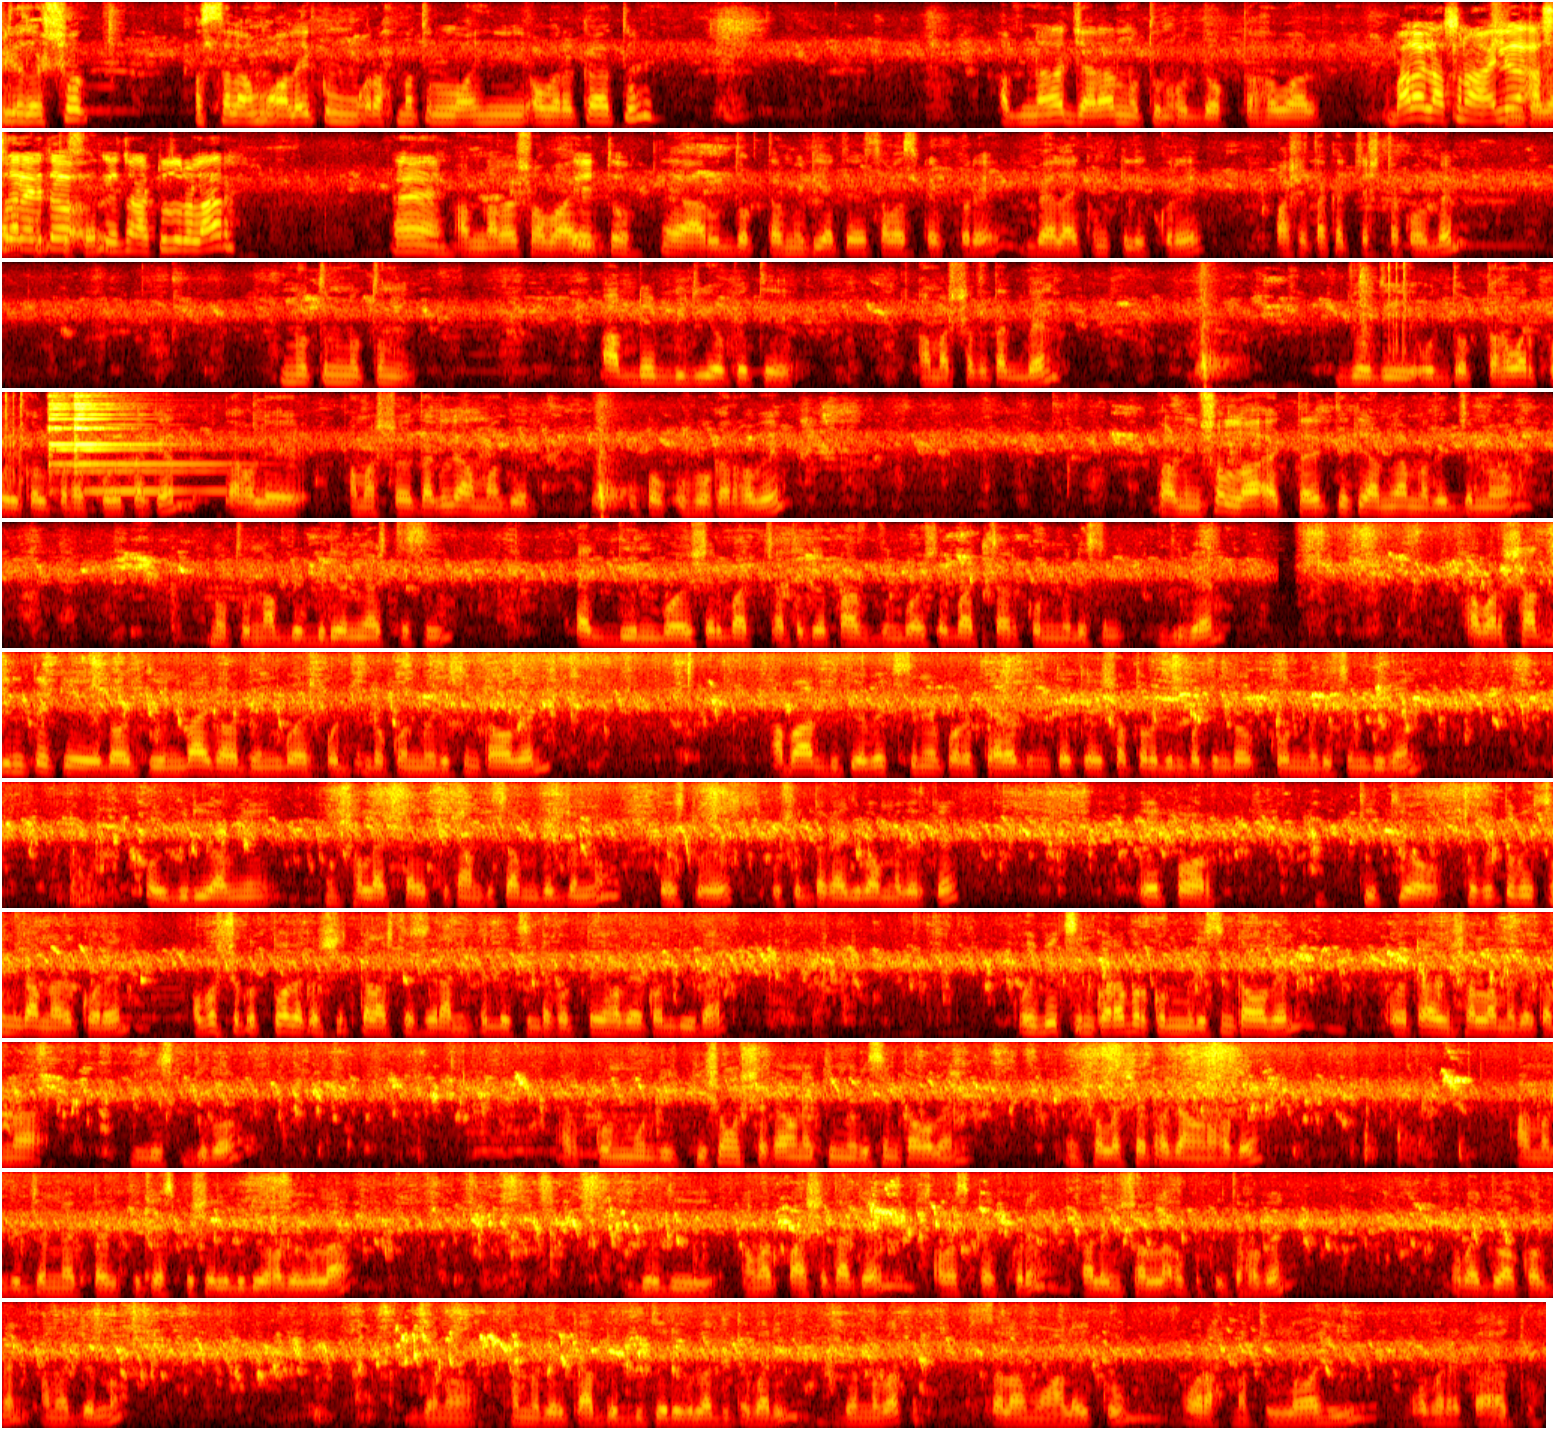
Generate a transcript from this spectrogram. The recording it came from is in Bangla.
প্রিয় দর্শক আসসালামু আলাইকুম রহমতুল্লাহি ওবরাকাত আপনারা যারা নতুন উদ্যোক্তা হওয়ার ভালো লাগছো না একটু হ্যাঁ আপনারা সবাই এই তো। আর উদ্যোক্তা মিডিয়াতে সাবস্ক্রাইব করে বেল আইকন ক্লিক করে পাশে থাকার চেষ্টা করবেন। নতুন নতুন আপডেট ভিডিও পেতে আমার সাথে থাকবেন। যদি উদ্যোক্তা হওয়ার পরিকল্পনা করে থাকেন, তাহলে আমার সাথে থাকলে আমাদের উপ- উপকার হবে। কারণ ইনশাল্লাহ এক তারিখ থেকে আমি আপনাদের জন্য নতুন আপডেট ভিডিও নিয়ে আসতেছি। একদিন বয়সের বাচ্চা থেকে পাঁচ দিন বয়সের বাচ্চার কোন মেডিসিন দিবেন, আবার সাত দিন থেকে দশ দিন বা এগারো দিন বয়স পর্যন্ত কোন মেডিসিন খাওয়াবেন আবার দ্বিতীয় ভ্যাকসিনের পরে তেরো দিন থেকে সতেরো দিন পর্যন্ত কোন মেডিসিন দিবেন? ওই ভিডিও আমি ইনশাল্লাহ এক তারিখ থেকে আনতেছি আপনাদের জন্য। টেস্ট টু টেস্ট ওষুধ দেখাই দিব আপনাদেরকে। এরপর তৃতীয়, চতুর্থ ভ্যাকসিন যদি আপনারা করেন অবশ্যই করতে হবে, এখন শীতকাল আসতেছে রানীতে ভ্যাকসিনটা করতেই হবে এখন দুইবার। ওই ভ্যাকসিন করার পর কোন মেডিসিন খাওয়াবেন, ওটাও ইনশাল্লাহ আমাদেরকে আমরা লিস্ট দিব। আর কোন মুরগির কী সমস্যার কারণে কী মেডিসিন খাওয়াবেন ইনশাল্লাহ সেটাও জানানো হবে। আমাদের জন্য একটা থেকে স্পেশাল ভিডিও হবে এগুলা। যদি আমার পাশে থাকেন সাবস্ক্রাইব করে, তাহলে ইনশাল্লাহ উপকৃত হবেন। সবাই দোয়া করবেন আমার জন্য, যেন আপনাদেরকে আপডেট দিতে রেগুলার দিতে পারি। ধন্যবাদ। আসসালামু আলাইকুম ও রহমতুল্লাহি ওবরাকাতু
